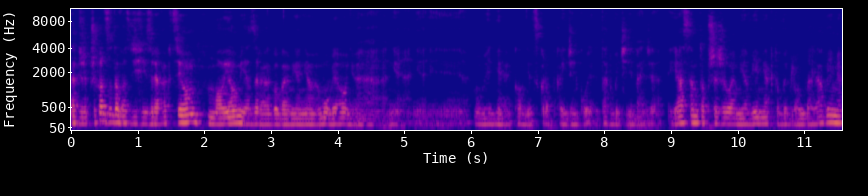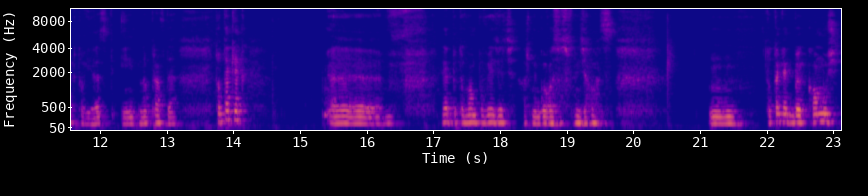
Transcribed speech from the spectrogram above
Także przychodzę do Was dzisiaj z reakcją moją. Ja zareagowałem, ja nie mówię o nie, nie, nie, nie, nie, nie. Mówię nie, koniec, kropka i dziękuję. Tak być nie będzie. Ja sam to przeżyłem, ja wiem jak to wygląda, ja wiem jak to jest i naprawdę to tak jak e, jakby to Wam powiedzieć, aż mi głowa zasłędziała. z- Mm, To tak jakby komuś,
